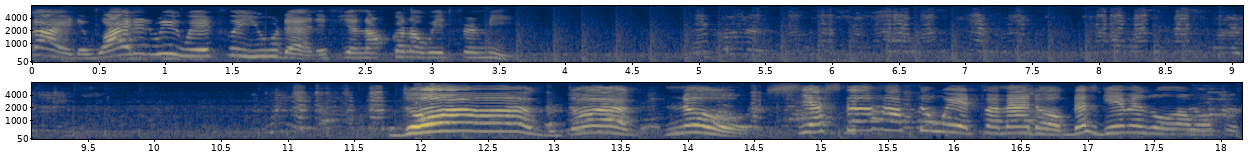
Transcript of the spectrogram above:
Guide, why did we wait for you then if you're not gonna wait for me? Dog! Dog! No! Still have to wait for my dog. This game is all about focus.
